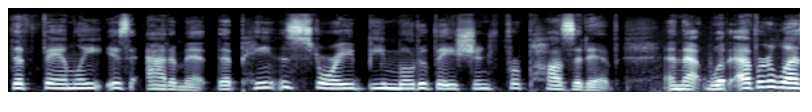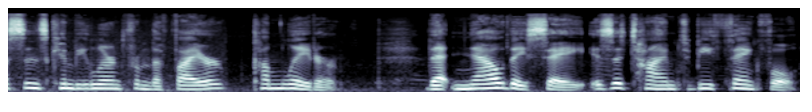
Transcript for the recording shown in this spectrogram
The family is adamant that Peyton's story be motivation for positive and that whatever lessons can be learned from the fire come later. That now, they say, is a time to be thankful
